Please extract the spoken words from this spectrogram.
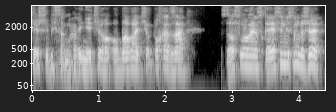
Češi by sa mali niečoho obávať, čo pochádza zo Slovenska. Ja si myslím, že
